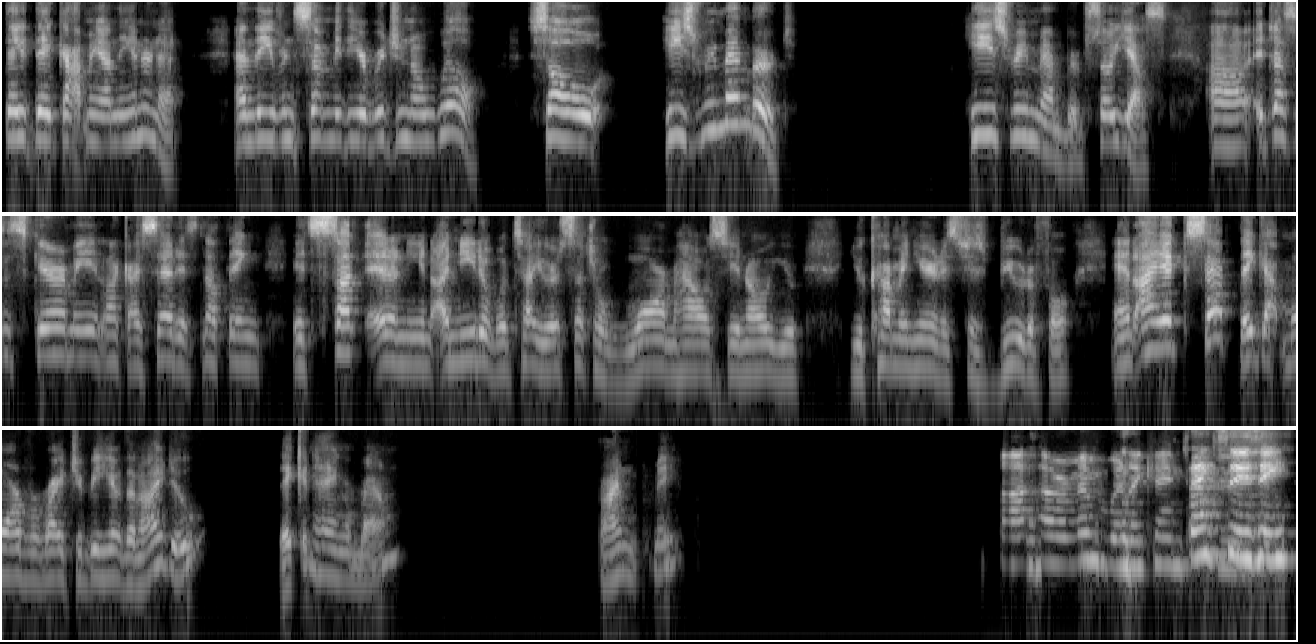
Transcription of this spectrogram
They they got me on the internet, and they even sent me the original will. So he's remembered. He's remembered. So yes, uh, it doesn't scare me. Like I said, it's nothing. It's such. And Anita will tell you, it's such a warm house. You know, you you come in here and it's just beautiful. And I accept they got more of a right to be here than I do. They can hang around. Fine with me. I, I remember when I came. To, Thanks, Suzi.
